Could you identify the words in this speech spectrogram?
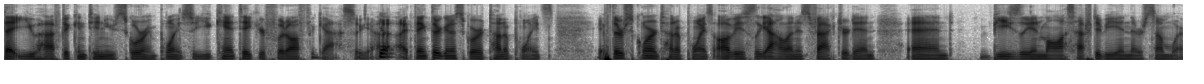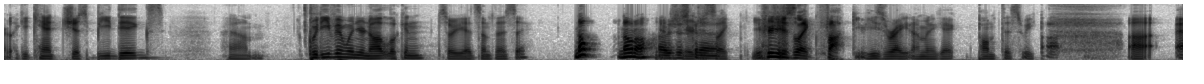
that you have to continue scoring points. So you can't take your foot off the gas. So yeah, Yeah. I think they're going to score a ton of points. If they're scoring a ton of points, obviously Allen is factored in, and Beasley and Moss have to be in there somewhere. Like it can't just be Diggs. Um, but even when you're not looking, so you had something to say? no, no, no. I was just you're gonna. just like you're just like fuck. He's right. I'm gonna get pumped this week. Uh, Uh,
